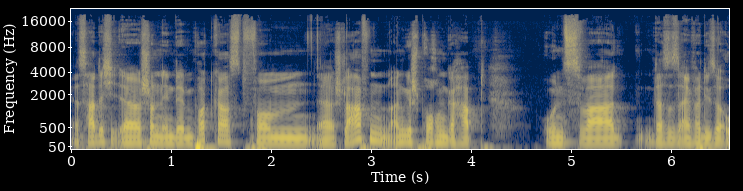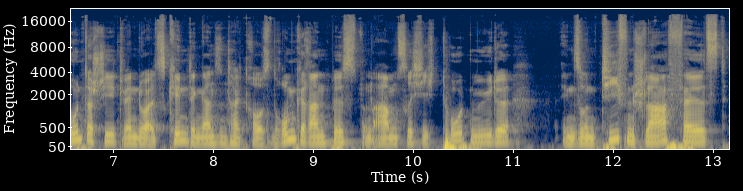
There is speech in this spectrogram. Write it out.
Das hatte ich äh, schon in dem Podcast vom äh, Schlafen angesprochen gehabt und zwar, das ist einfach dieser Unterschied, wenn du als Kind den ganzen Tag draußen rumgerannt bist und abends richtig todmüde in so einen tiefen Schlaf fällst,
